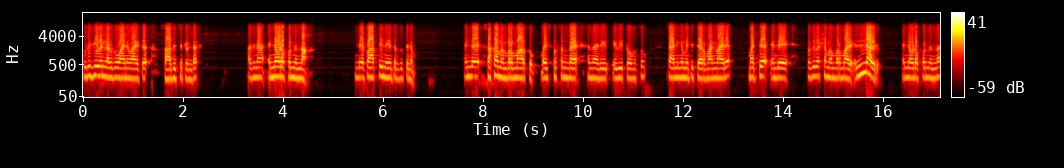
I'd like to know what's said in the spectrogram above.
പുതുജീവൻ നൽകുവാനുമായിട്ട് സാധിച്ചിട്ടുണ്ട്. അതിന് എന്നോടൊപ്പം നിന്ന എന്റെ പാർട്ടി നേതൃത്വത്തിനും എന്റെ സഹമെമ്പർമാർക്കും വൈസ് പ്രസിഡന്റ് എന്ന നിലയിൽ എ വി തോമസും സ്റ്റാൻഡിംഗ് കമ്മിറ്റി ചെയർമാൻമാര് മറ്റ് എന്റെ പ്രതിപക്ഷ മെമ്പർമാർ എല്ലാവരും എന്നോടൊപ്പം നിന്ന്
